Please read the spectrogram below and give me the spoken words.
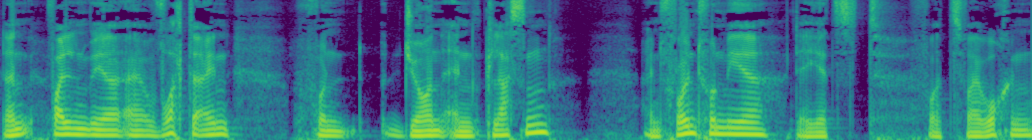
Dann fallen mir äh, Worte ein von John N. Klassen, ein Freund von mir, der jetzt vor zwei Wochen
